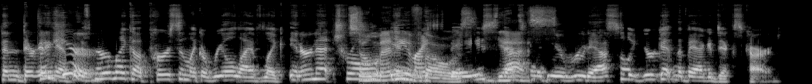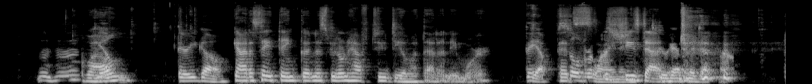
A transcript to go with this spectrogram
then they're going to get. If they're like a person, like a real live like internet troll so many in my those. space, yes. that's going to be a rude asshole. You're getting the bag of dicks card. Mm-hmm. Well, yep. there you go. Got to say, thank goodness we don't have to deal with that anymore. Yeah, silver lining. She's dead.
